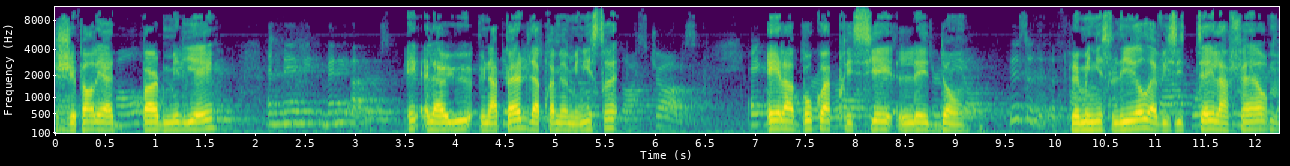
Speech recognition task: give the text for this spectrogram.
J'ai parlé à Barb Millier et elle a eu un appel de la première ministre et elle a beaucoup apprécié les dons. Le ministre Leal a visité la ferme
